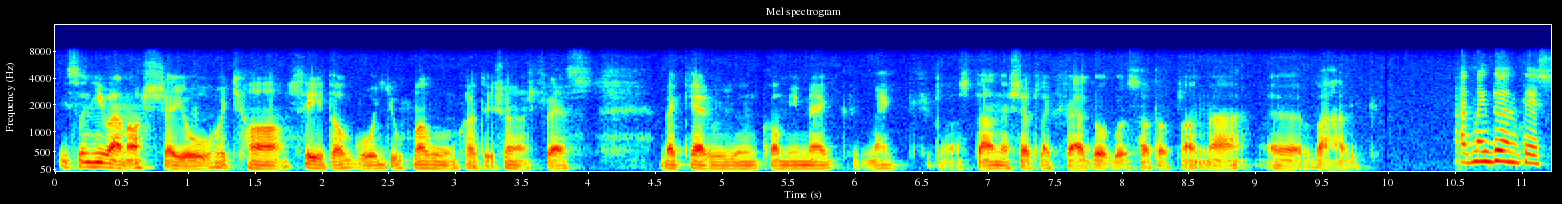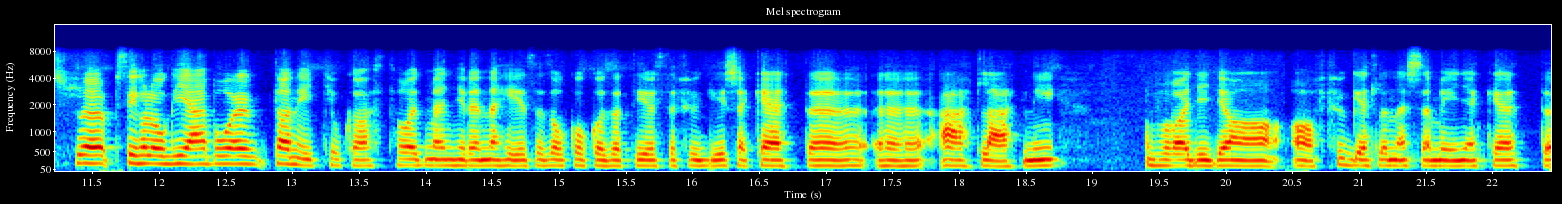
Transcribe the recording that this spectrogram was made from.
viszont nyilván az se jó, hogyha szétaggódjuk magunkat, és olyan stressz bekerülünk, ami meg, meg aztán esetleg feldolgozhatatlanná válik. Hát meg döntés pszichológiából tanítjuk azt, hogy mennyire nehéz az okokozati összefüggéseket átlátni, vagy így a, a független eseményeket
